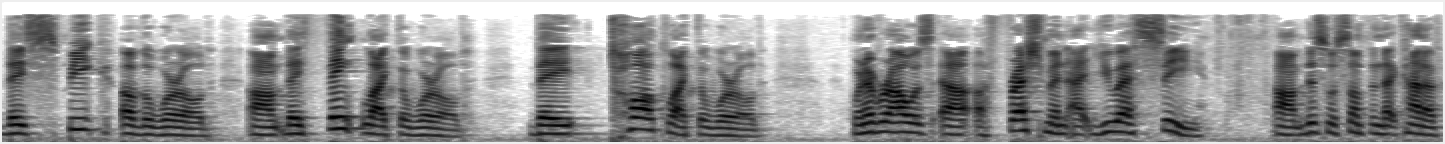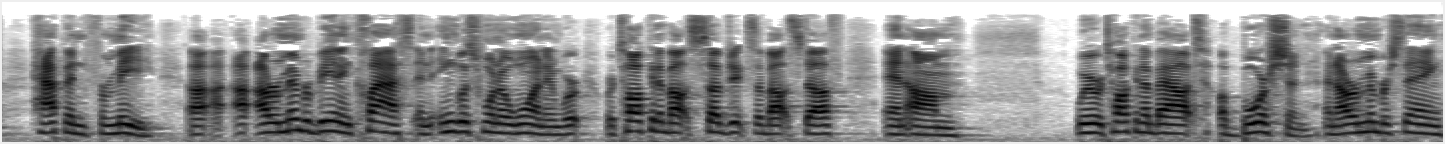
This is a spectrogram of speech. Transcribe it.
They speak of the world. Um, they think like the world. They talk like the world. Whenever I was uh, a freshman at USC, um, this was something that kind of happened for me. Uh, I, I, remember being in class in English 101, and we're, we're talking about subjects about stuff, and um, we were talking about abortion. And I remember saying,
